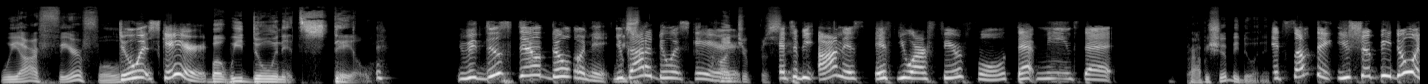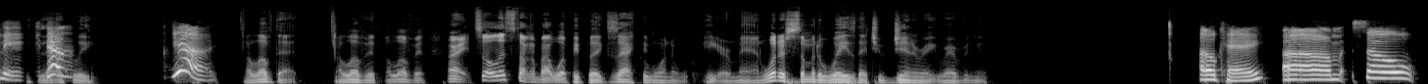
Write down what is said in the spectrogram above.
We are fearful. Do it scared. But we doing it still. We do still doing it. You We got to do it scared. 100% And to be honest, if you are fearful, that means that probably should be doing it it's something you should be doing it. Exactly yeah. I love that. I love it. I love it. All right, so let's talk about what people exactly want to hear, man. What are some of the ways that you generate revenue? Okay. Um, so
